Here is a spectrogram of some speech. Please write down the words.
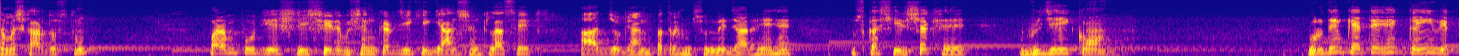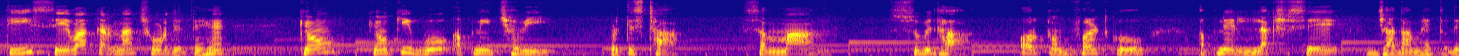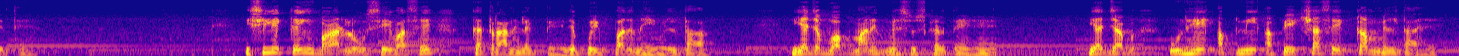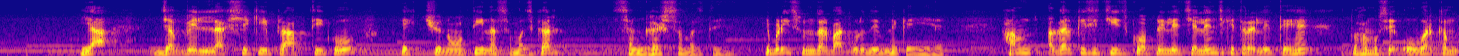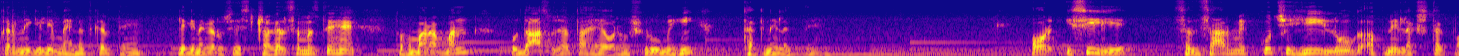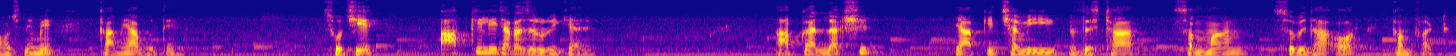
नमस्कार दोस्तों। परम पूज्य श्री श्री रविशंकर जी की ज्ञान श्रृंखला से आज जो ज्ञान पत्र हम सुनने जा रहे हैं, उसका शीर्षक है, विजय कौन? गुरुदेव कहते हैं, कई व्यक्ति सेवा करना छोड़ देते हैं। क्यों? क्योंकि वो अपनी छवि, प्रतिष्ठा, सम्मान, सुविधा और कंफर्ट को अपने लक्ष्य से ज़्यादा महत्व देते हैं। इसीलिए कई बार लोग सेवा से कतराने लगते हैं, जब कोई पद नहीं मिलता, या जब वो अपमानित महसूस करते हैं, या जब उन्हें अपनी अपेक्षा से कम मिलता है, या जब वे लक्ष्य की प्राप्ति को एक चुनौती न समझकर संघर्ष समझते हैं। ये बड़ी सुंदर बात गुरुदेव ने कही है। हम अगर किसी चीज़ को अपने लिए चैलेंज की तरह लेते हैं तो हम उसे ओवरकम करने के लिए मेहनत करते हैं। लेकिन अगर उसे स्ट्रगल समझते हैं तो हमारा मन उदास हो जाता है और हम शुरू में ही थकने लगते हैं। और इसीलिए संसार में कुछ ही लोग अपने लक्ष्य तक पहुँचने में कामयाब होते हैं। सोचिए, आपके लिए ज़्यादा ज़रूरी क्या है? आपका लक्ष्य या आपकी छवि, प्रतिष्ठा, सम्मान, सुविधा और कंफर्ट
